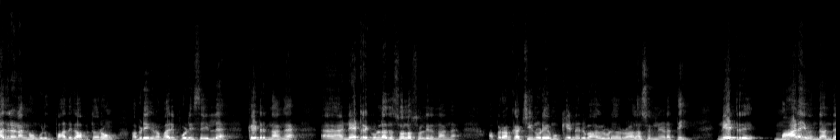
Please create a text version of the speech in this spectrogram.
அதில் நாங்கள் உங்களுக்கு பாதுகாப்பு தரோம் அப்படிங்கிற மாதிரி போலீஸ் சைடில் கேட்டிருந்தாங்க. நேற்றைக்குள்ளே அதை சொல்ல சொல்லியிருந்தாங்க. அப்புறம் கட்சியினுடைய முக்கிய நிர்வாகிகளோட ஒரு ஆலோசனை நடத்தி நேற்று மாலை வந்து அந்த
